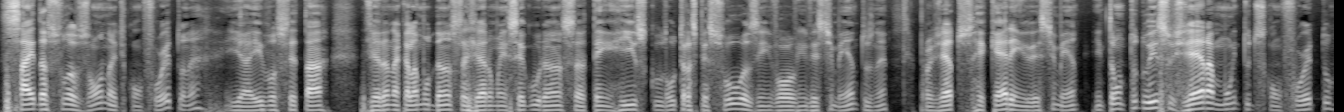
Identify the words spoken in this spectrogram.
sai da sua zona de conforto, né? E aí você está gerando aquela mudança, gera uma insegurança, tem riscos, outras pessoas envolvem investimentos, né? Projetos requerem investimento. Então tudo isso gera muito desconforto.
